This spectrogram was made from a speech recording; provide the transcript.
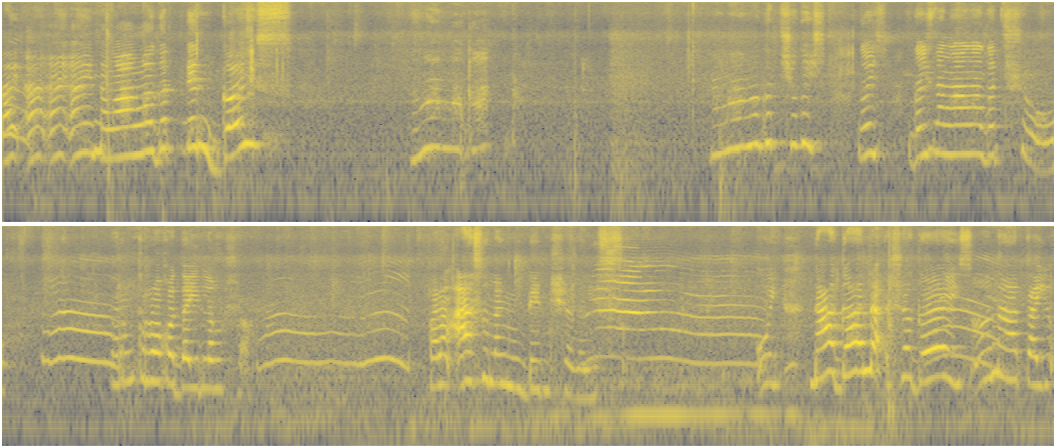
Ay, ay, ay, ay. Nangangagat din, guys. Nangangagat. Nangangagat siya, guys. Guys, guys, nangangagat siya, oh. Parang crocodile lang siya. Parang aso lang din siya, guys. Uy, nagala siya, guys. Oh, natayo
